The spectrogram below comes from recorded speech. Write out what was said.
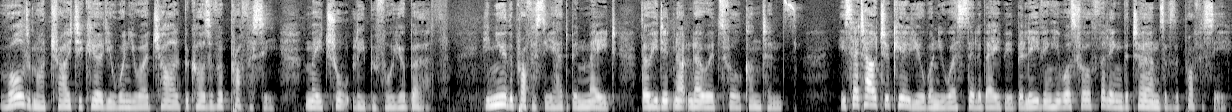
Voldemort tried to kill you when you were a child because of a prophecy made shortly before your birth. He knew the prophecy had been made, though he did not know its full contents. He set out to kill you when you were still a baby, believing he was fulfilling the terms of the prophecy.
